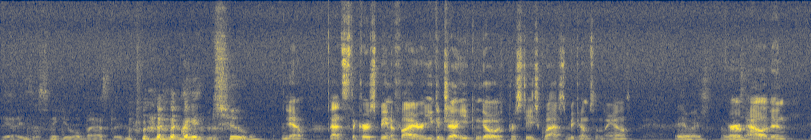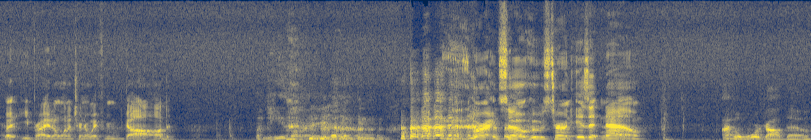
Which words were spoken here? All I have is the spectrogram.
Yeah, he's a sneaky little bastard. I get two. Yeah, that's the curse of being a fighter. You could you can go with prestige class and become something else. Anyways, I'm or a paladin, Yeah. but you probably don't want to turn away from God. But he is already. All right, so whose turn is it now? I have a war god though.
